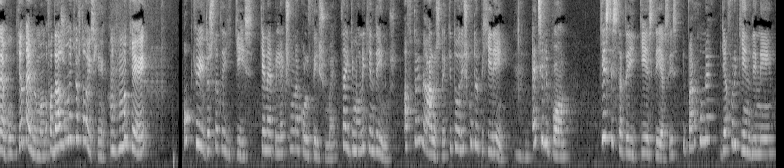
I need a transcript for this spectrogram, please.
ναι, που διανέμει μόνο. Φαντάζομαι και αυτό ισχύει. Οκ. Όποιο είδος στρατηγικής και να επιλέξουμε να ακολουθήσουμε θα εγκυμονεί κινδύνους. Αυτό είναι άλλωστε και το ρίσκο του επιχειρήν. Έτσι λοιπόν, και στη στρατηγική εστίασης υπάρχουν διάφοροι κίνδυνοι.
